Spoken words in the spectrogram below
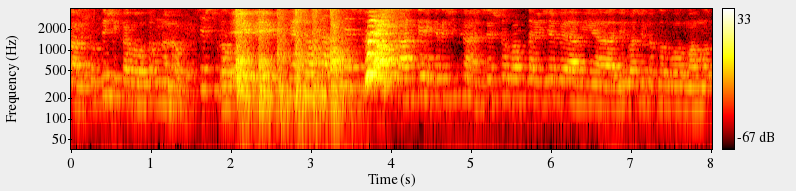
তাহলে সত্যি শিক্ষা ব্যবস্থা উন্নয়ন হবে। আজকে এখানে শিক্ষা শ্রেষ্ঠ বক্তা হিসেবে আমি নির্বাচিত করব মোহাম্মদ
